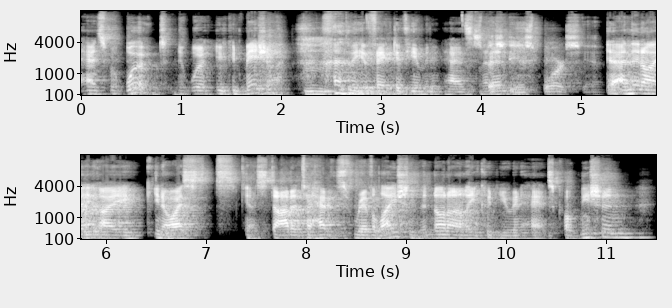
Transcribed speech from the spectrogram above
enhancement worked. It worked. You could measure mm. the effect of human enhancement, especially and, in sports. Yeah. Yeah, and then I, I you know, I you know, started to have this revelation that not only could you enhance cognition,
